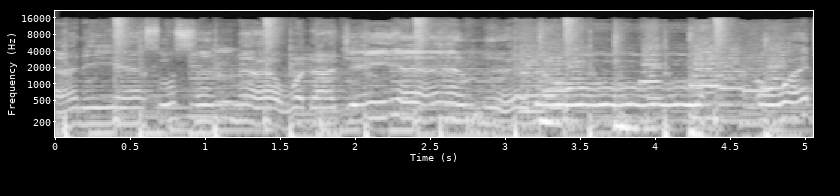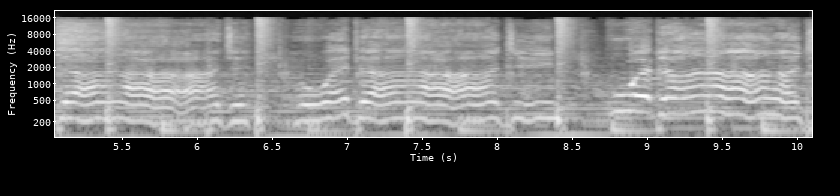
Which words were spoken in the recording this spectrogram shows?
እኔ ኢየሱስን ወዳጄ የምለው ወዳጅ ወዳጅ ወዳጅ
